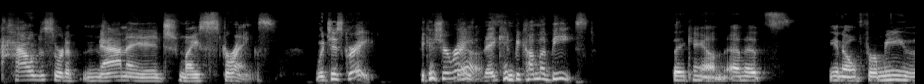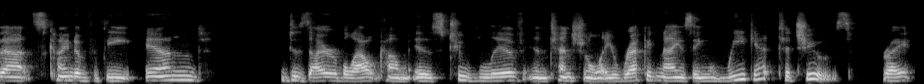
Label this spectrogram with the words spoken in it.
how to sort of manage my strengths, which is great because you're right. Yes. They can become a beast. They can. And it's, you know, for me, that's kind of the end desirable outcome is to live intentionally, recognizing we get to choose, right?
